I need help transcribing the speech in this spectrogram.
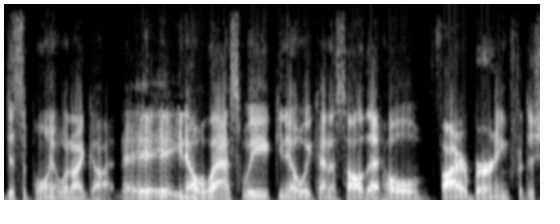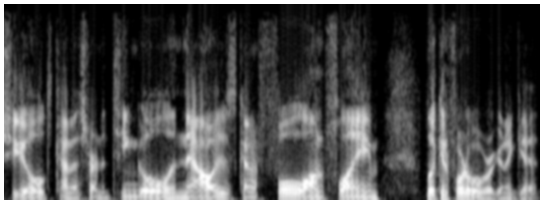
disappointed what I got. It, it, you know, last week, you know, we kind of saw that whole fire burning for the shield, kind of starting to tingle, and now it is kind of full on flame. Looking forward to what we're going to get.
